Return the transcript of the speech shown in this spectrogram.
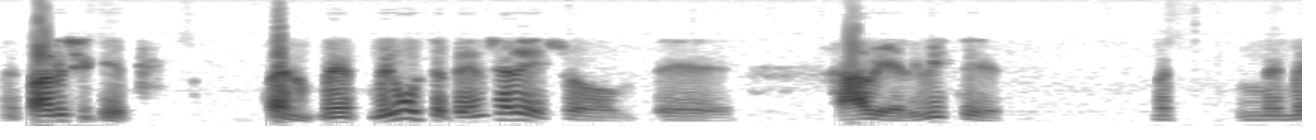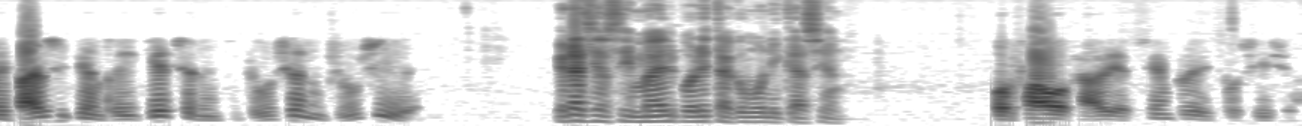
me parece que bueno, me, gusta pensar eso, eh, Javier, ¿viste? Me, me, parece que enriquece la institución inclusive. Gracias, Ismael, por esta comunicación. Por favor, Javier, siempre a disposición.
